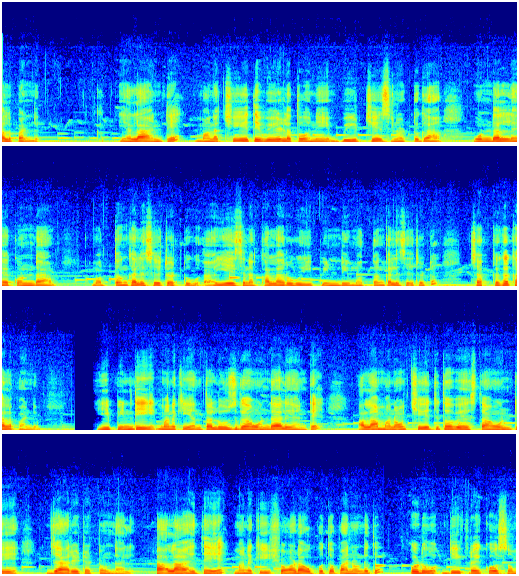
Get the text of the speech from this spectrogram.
కలపండి. ఎలా అంటే మన చేతి వేళ్ళతోనే బీట్ చేసినట్టుగా ఉండలు లేకుండా మొత్తం కలిసేటట్టు వేసిన కలరు ఈ పిండి మొత్తం కలిసేటట్టు చక్కగా కలపండి. ఈ పిండి మనకి ఎంత లూజ్గా ఉండాలి అంటే అలా మనం చేతితో వేస్తూ ఉంటే జారేటట్టు ఉండాలి. అలా అయితే మనకి సోడా ఉప్పుతో పని ఉండదు. ఇప్పుడు డీప్ ఫ్రై కోసం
